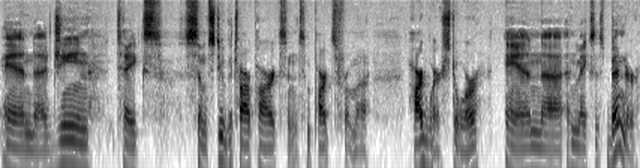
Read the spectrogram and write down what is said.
And uh, Gene takes some steel guitar parts and some parts from a hardware store and uh, and makes this bender.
